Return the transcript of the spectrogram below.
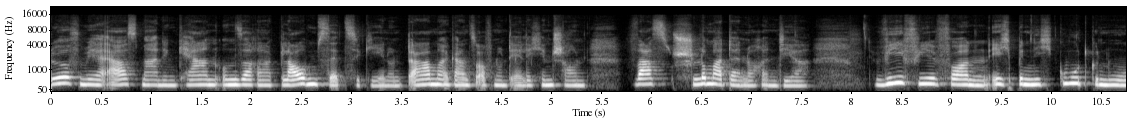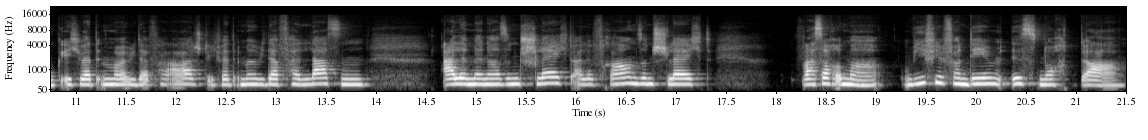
dürfen wir erstmal an den Kern unserer Glaubenssätze gehen und da mal ganz offen und ehrlich hinschauen, was schlummert denn noch in dir? Wie viel von ich bin nicht gut genug, ich werde immer wieder verarscht, ich werde immer wieder verlassen, alle Männer sind schlecht, alle Frauen sind schlecht, was auch immer, wie viel von dem ist noch da?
